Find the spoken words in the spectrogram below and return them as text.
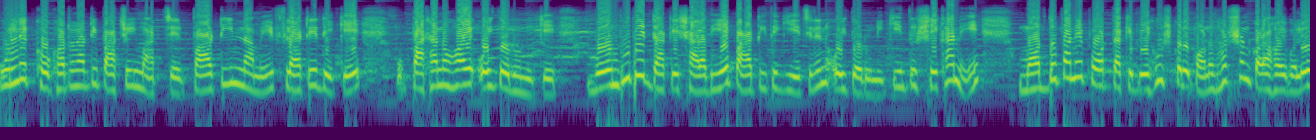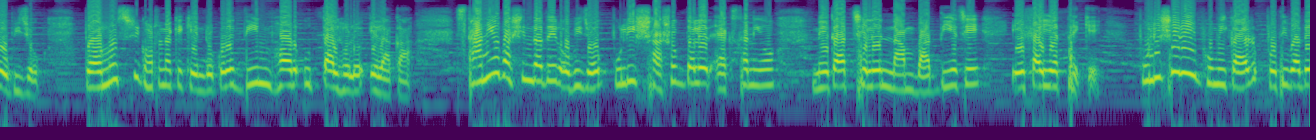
উল্লেখ্য, ঘটনাটি পাঁচই মার্চের পার্টির নামে ফ্ল্যাটে ডেকে পাঠানো হয় ওই তরুণীকে। বন্ধুদের ডাকে সাড়া দিয়ে পার্টিতে গিয়েছিলেন ওই তরুণী। কিন্তু সেখানে মদ্যপানের পর তাকে বেহুশ করে গণধর্ষণ করা হয় বলে অভিযোগ। পর্ণশ্রী ঘটনাকে কেন্দ্র করে দিনভর উত্তাল হলো এলাকা। স্থানীয় বাসিন্দাদের অভিযোগ পুলিশ শাসক দলের এক স্থানীয় নেতার ছেলের নাম বাদ দিয়েছে এফআইআর থেকে। পুলিশের এই ভূমিকার প্রতিবাদে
